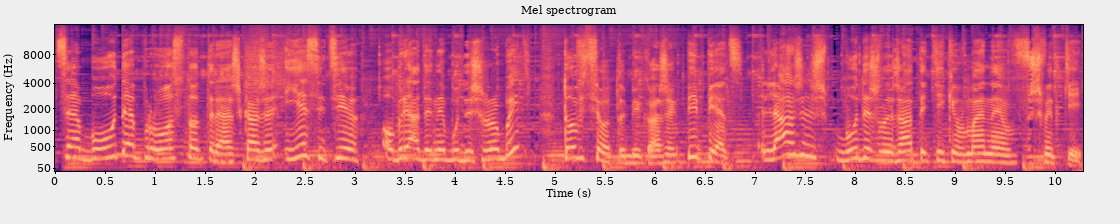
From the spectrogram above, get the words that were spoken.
це буде просто треш. Каже, якщо ці обряди не будеш робити, то все тобі каже, піпець, ляжеш, будеш лежати тільки в мене в швидкій.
